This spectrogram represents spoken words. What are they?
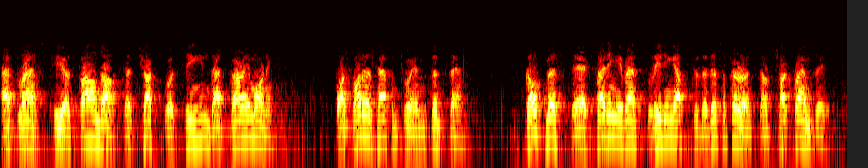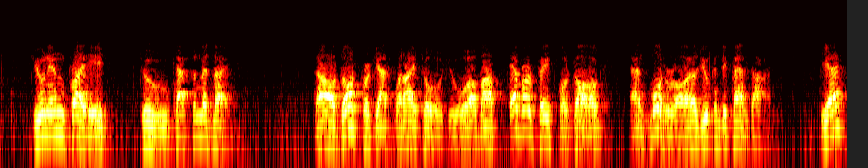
At last, he has found out that Chuck was seen that very morning. But what has happened to him since then? Don't miss the exciting events leading up to the disappearance of Chuck Ramsey. Tune in Friday to Captain Midnight. Now, don't forget what I told you about ever faithful dogs and motor oil you can depend on. Yes,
